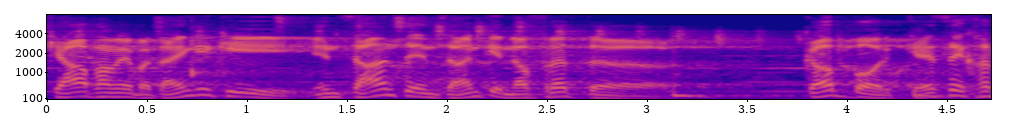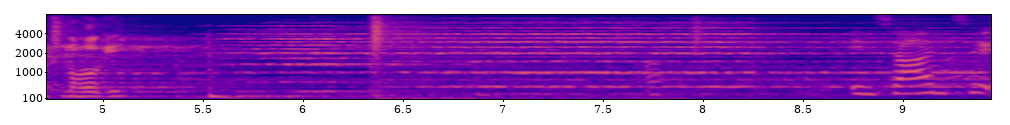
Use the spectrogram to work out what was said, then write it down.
क्या आप हमें बताएँगे कि इंसान से इंसान की नफरत कब और कैसे खत्म होगी? इंसान से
